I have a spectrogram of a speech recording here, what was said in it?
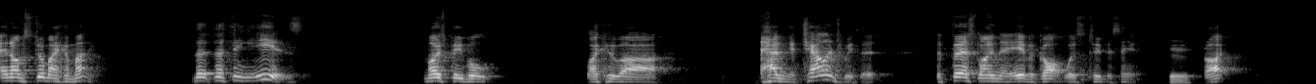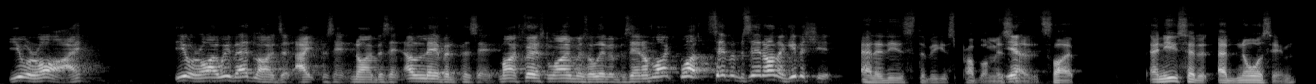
And I'm still making money. The the thing is, most people like who are having a challenge with it, the first loan they ever got was two percent. Hmm. Right? You or I, you or I, we've had loans at eight percent, nine percent, eleven percent. My first loan was eleven percent. I'm like, what, seven percent? I don't give a shit. And it is the biggest problem, isn't Yeah. it? It's like, and you said it ad nauseum.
